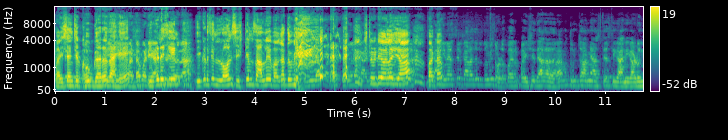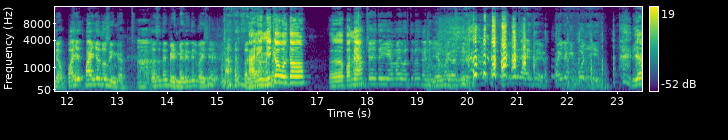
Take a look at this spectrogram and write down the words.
पैशांची खूप गरज आहे. इकडे स्टुडिओला. इकडे लोन सिस्टीम चालू आहे बघा तुम्ही. स्टुडिओला या तर तुम्ही थोडंफार पैसे द्या जरा मग तुमचं आम्ही असते असती गाणी काढून द्या पाहिजे पाहिजे तो सिंगर हा. तसं ते पेटण्यात येतील पैसे. पण आता सध्या आणि मी काय बोलतो? अं, पम्या? आमच्या इथे ईएमआय वरती पण गाणी EMI बोलतात. वरती. पहिले डिपॉझिट या.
